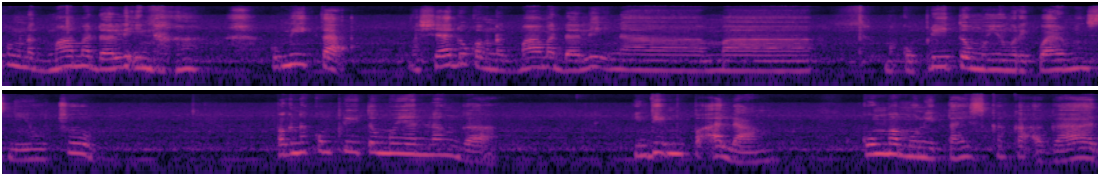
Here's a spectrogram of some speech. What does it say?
kang nagmamadali na kumita. Masyado kang nagmamadali na ma makumplito mo yung requirements ni YouTube. Pag nakumplito mo yan lang ga, hindi mo pa alam kung mamonetize ka kaagad.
